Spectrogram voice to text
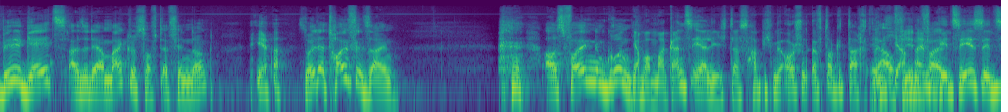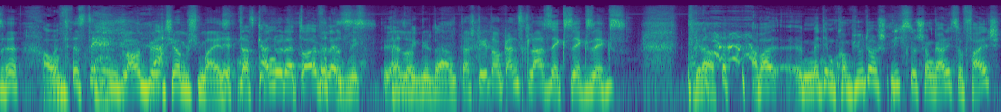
Bill Gates, also der Microsoft-Erfinder, Ja. soll der Teufel sein. Aus folgendem Grund. Ja, aber mal ganz ehrlich, das habe ich mir auch schon öfter gedacht, wenn Ja, ich auf an jeden meinem Fall. PC sitze Auf- und das Ding in den blauen Bildschirm schmeiße. Das kann nur der Teufel entwick Also, entwickelt haben. da steht auch ganz klar 666. Genau. Aber äh, mit dem Computer liegst du schon gar nicht so falsch,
